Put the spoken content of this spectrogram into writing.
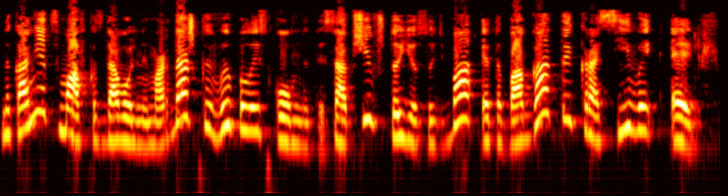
Наконец Мавка с довольной мордашкой выпала из комнаты, сообщив, что ее судьба — это богатый, красивый эльф.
